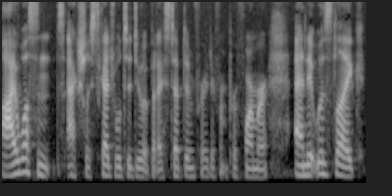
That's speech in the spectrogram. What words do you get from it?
I wasn't actually scheduled to do it but i stepped in for a different performer. And it was like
